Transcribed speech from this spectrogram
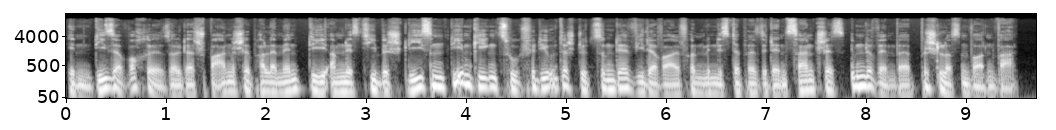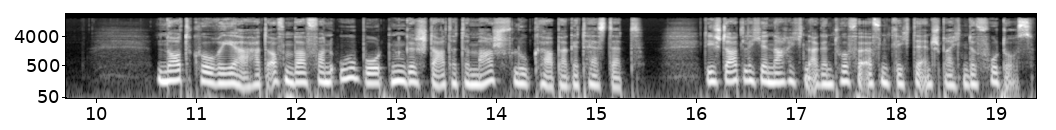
In dieser Woche soll das spanische Parlament die Amnestie beschließen, die im Gegenzug für die Unterstützung der Wiederwahl von Ministerpräsident Sanchez im November beschlossen worden war. Nordkorea hat offenbar von U-Booten gestartete Marschflugkörper getestet. Die staatliche Nachrichtenagentur veröffentlichte entsprechende Fotos.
